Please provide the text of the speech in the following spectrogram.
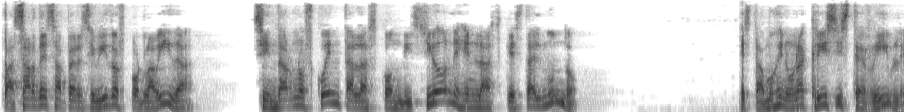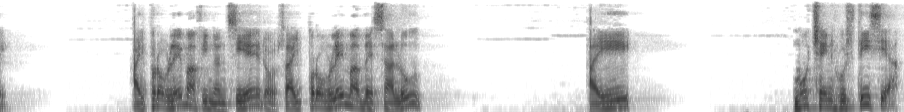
pasar desapercibidos por la vida sin darnos cuenta las condiciones en las que está el mundo. Estamos en una crisis terrible. Hay problemas financieros, hay problemas de salud, hay mucha injusticia.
